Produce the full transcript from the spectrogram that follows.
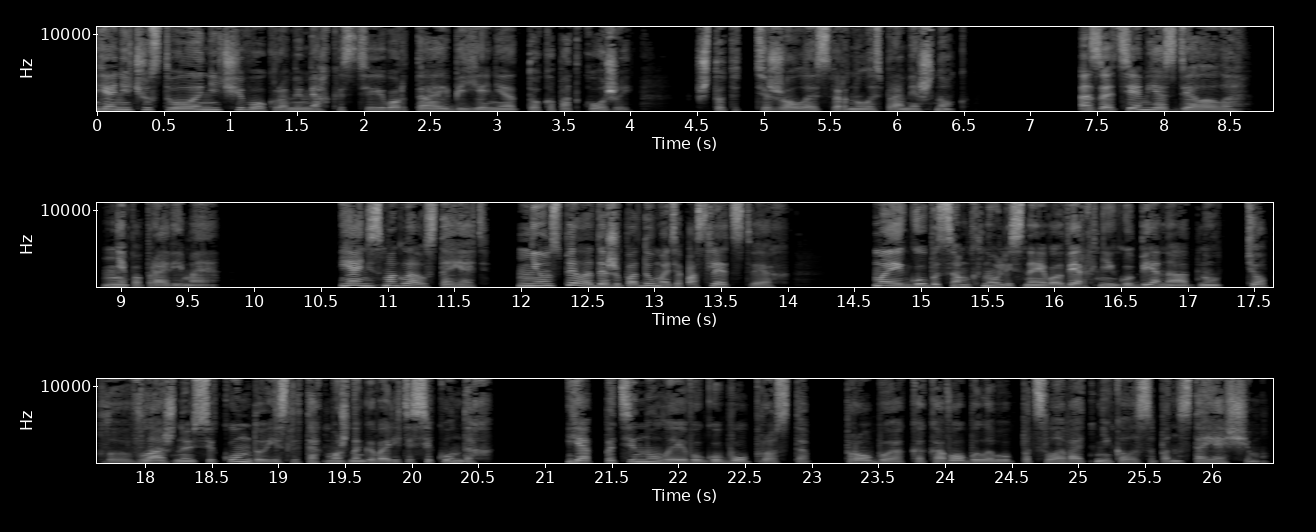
Я не чувствовала ничего, кроме мягкости его рта и биения тока под кожей. Что-то тяжелое свернулось промеж ног. А затем я сделала непоправимое. Я не смогла устоять, не успела даже подумать о последствиях. Мои губы сомкнулись на его верхней губе на одну теплую, влажную секунду, если так можно говорить о секундах. Я потянула его губу, просто пробуя, каково было бы поцеловать Николаса по-настоящему.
